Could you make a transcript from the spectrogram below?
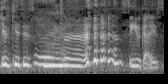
Give kisses. See you guys.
